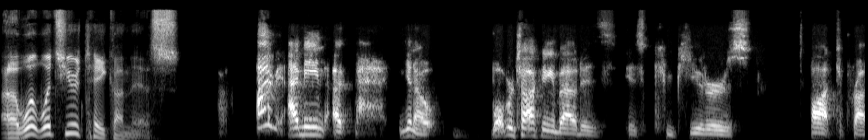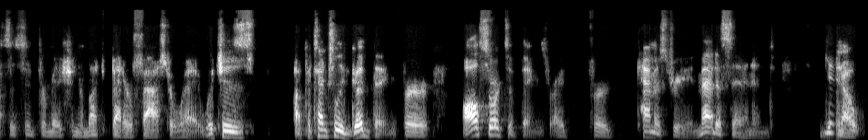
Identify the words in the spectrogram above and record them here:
Uh, what what's your take on this? I mean, I mean uh, you know what we're talking about is is computers taught to process information in a much better faster way which is a potentially good thing for all sorts of things, right? For chemistry and medicine and you know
